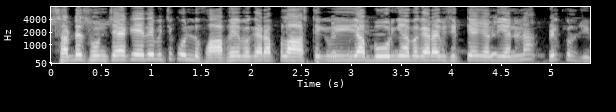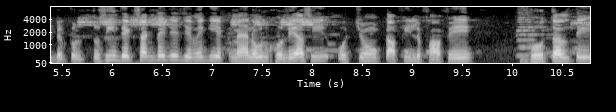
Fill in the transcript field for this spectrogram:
ਸਾਡੇ ਸੁਣ ਚ ਹੈ ਕਿ ਇਹਦੇ ਵਿੱਚ ਕੋਈ ਲਿਫਾਫੇ ਵਗੈਰਾ ਪਲਾਸਟਿਕ ਵੀ ਜਾਂ ਬੋਰੀਆਂ ਵਗੈਰਾ ਵੀ ਸਿੱਟੀਆਂ ਜਾਂਦੀਆਂ ਨੇ ਨਾ? ਬਿਲਕੁਲ ਜੀ ਬਿਲਕੁਲ। ਤੁਸੀਂ ਦੇਖ ਸਕਦੇ ਜੇ ਜਿਵੇਂ ਕਿ ਇੱਕ ਮੈਨੂਅਲ ਖੋਲਿਆ ਸੀ ਉਹ 'ਚੋਂ ਕਾਫੀ ਲਿਫਾਫੇ ਬੋਤਲ ਤੇ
